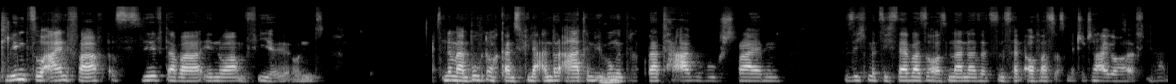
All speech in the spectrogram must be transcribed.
klingt so einfach, es hilft aber enorm viel. Und es sind in meinem Buch noch ganz viele andere Atemübungen mhm. drin oder Tagebuch schreiben sich mit sich selber so auseinandersetzen, ist halt auch was, was mir total geholfen hat.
